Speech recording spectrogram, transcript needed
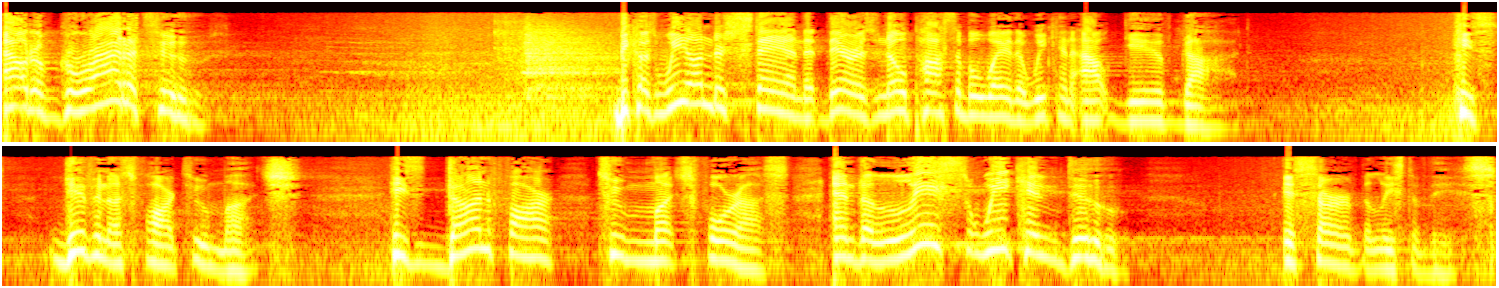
out of gratitude because we understand that there is no possible way that we can outgive God. He's given us far too much. He's done far too much for us. And the least we can do is serve the least of these.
